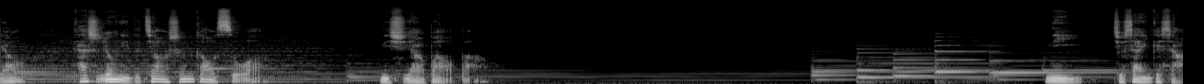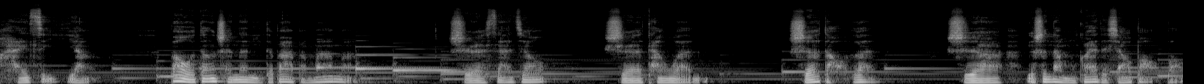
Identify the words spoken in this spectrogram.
腰，开始用你的叫声告诉我，你需要抱抱。你就像一个小孩子一样，把我当成了你的爸爸妈妈，时而撒娇，时而贪玩，时而捣乱，时而又是那么乖的小宝宝。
